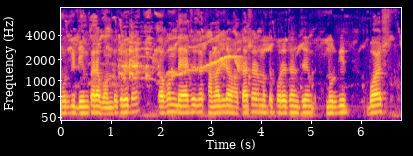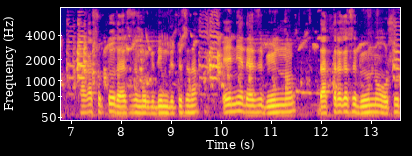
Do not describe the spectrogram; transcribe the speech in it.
মুরগি ডিম পাড়া বন্ধ করে দেয়। তখন দেখা যাচ্ছে যে খামারিরা হতাশার মধ্যে পড়ে যান যে মুরগির বয়স থাকা সত্ত্বেও দেখা যাচ্ছে মুরগি ডিম দিতেছে না। এই নিয়ে দেখা যাচ্ছে বিভিন্ন ডাক্তারের কাছে বিভিন্ন ওষুধ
